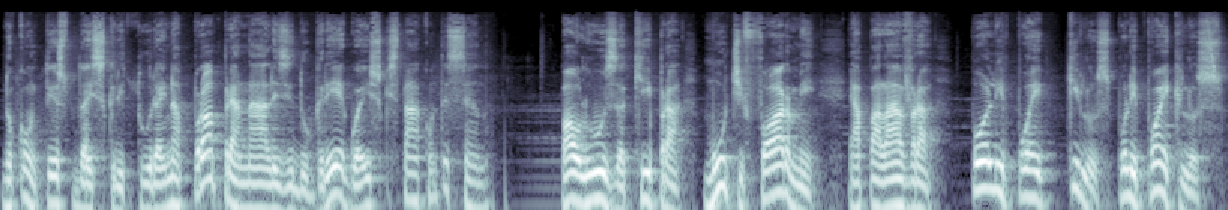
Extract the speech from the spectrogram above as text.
no contexto da escritura e na própria análise do grego, é isso que está acontecendo. Paulo usa aqui para multiforme é a palavra polipoikilos, polipoikilos,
